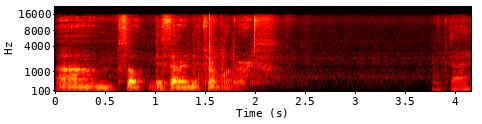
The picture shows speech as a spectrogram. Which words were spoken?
Um, so these are the two motors. Okay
